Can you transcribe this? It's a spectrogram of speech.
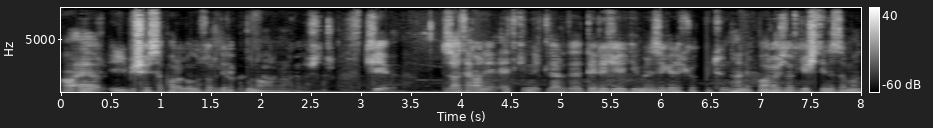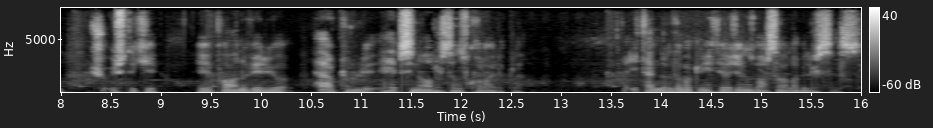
Ha eğer iyi bir şeyse Paragon'dan sonra direkt bunu alın arkadaşlar. Ki zaten hani etkinliklerde dereceye girmenize gerek yok. Bütün hani barajlar geçtiğiniz zaman şu üstteki e, puanı veriyor her türlü hepsini alırsınız kolaylıkla. İtemlere de bakın ihtiyacınız varsa alabilirsiniz.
